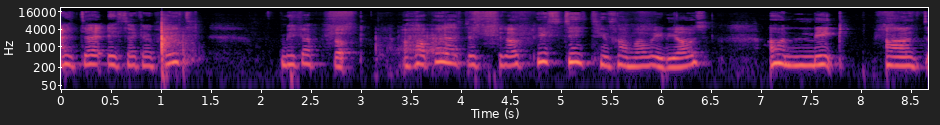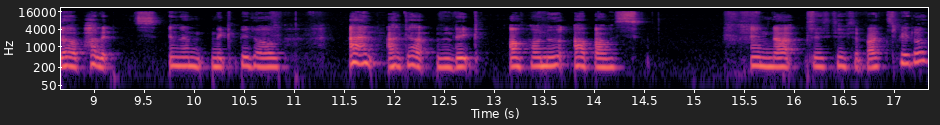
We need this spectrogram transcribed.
And that is a complete makeup look. I hope you like this video. Please stay tuned for more videos. I'll link uh, the palettes in the link below and I got link of her new albums in the description box below.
